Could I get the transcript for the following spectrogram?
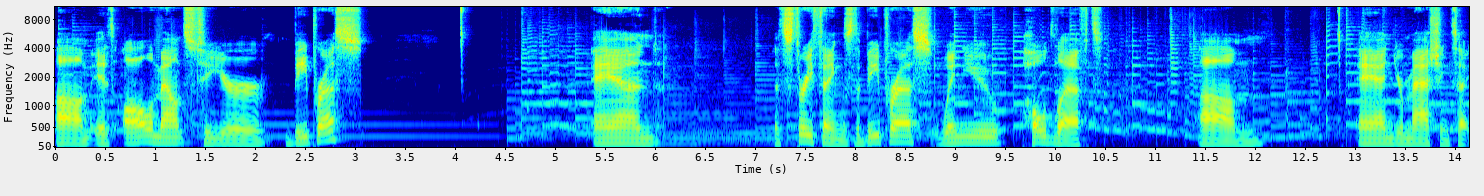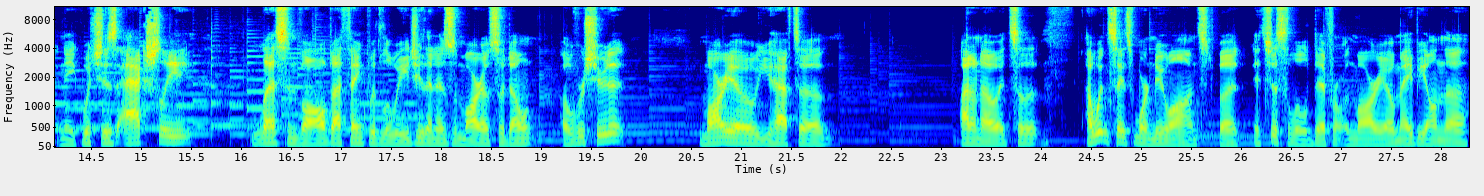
Um, it all amounts to your B press, and it's three things: the B press when you hold left, um, and your mashing technique, which is actually less involved, I think, with Luigi than is with Mario. So don't overshoot it. Mario, you have to. I don't know. It's a I wouldn't say it's more nuanced, but it's just a little different with Mario. Maybe on the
